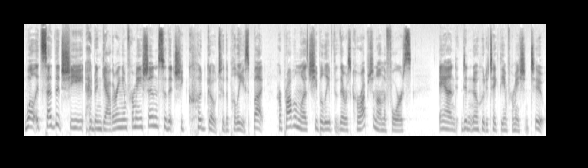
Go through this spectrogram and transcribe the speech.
Well, it said that she had been gathering information so that she could go to the police, but her problem was she believed that there was corruption on the force and didn't know who to take the information to.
